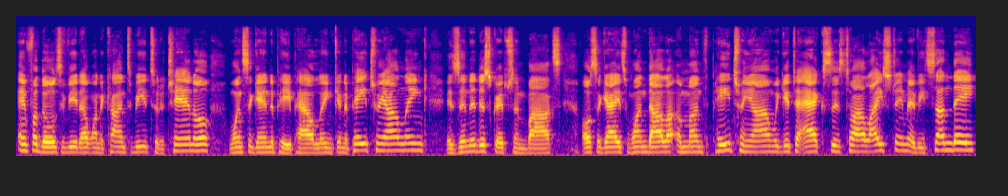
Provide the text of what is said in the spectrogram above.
And for those of you that want to contribute to the channel, once again, the PayPal link and the Patreon link is in the description box. Also guys, $1 a month Patreon. We get you access to our live stream every Sunday.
